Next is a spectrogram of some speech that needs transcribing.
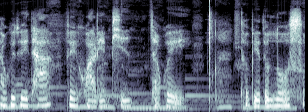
才会对他废话连篇，才会特别的啰嗦。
